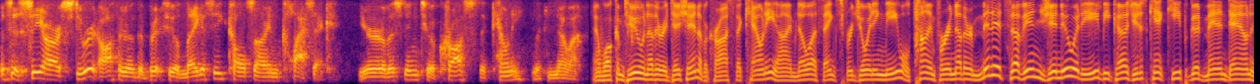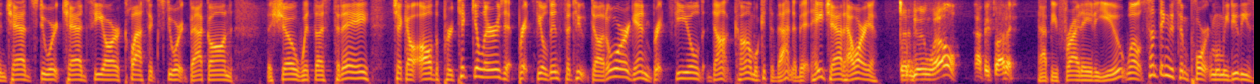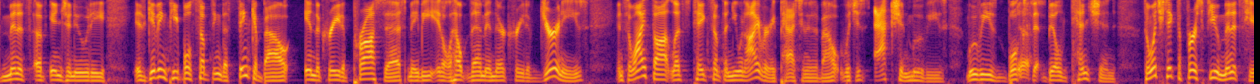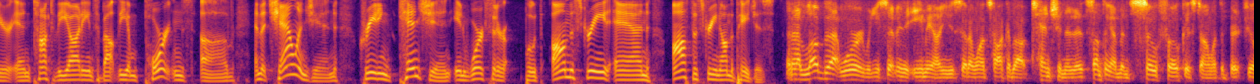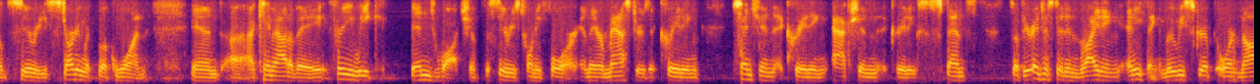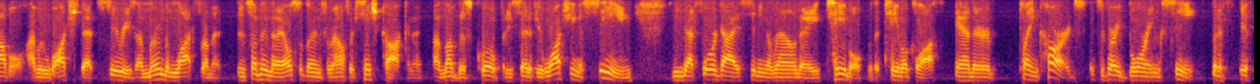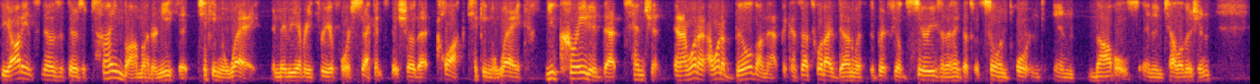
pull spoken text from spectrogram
This is C.R. Stewart, author of the Britfield Legacy, call sign Classic. You're listening to Across the County with Noah. And welcome to another edition of Across the County. I'm Noah. Thanks for joining me. Well, time for another Minutes of Ingenuity because you just can't keep a good man down. And Chad Stewart, Chad CR Classic Stewart, back on the show with us today. Check out all the particulars at BritfieldInstitute.org and Britfield.com. We'll get to that in a bit. Hey, Chad, how are you? I'm doing well. Happy Friday. Happy Friday to you. Well, something that's important when we do these minutes of ingenuity is giving people something to think about in the creative process. Maybe it'll help them in their creative journeys. And so I thought let's take something you and I are very passionate about, which is action movies, movies, books yes. that build tension. So I want you to take the first few minutes here and talk to the audience about the importance of and the challenge in creating tension in works that are both on the screen and off the screen on the pages. And I loved that word when you sent me the email you said, I want to talk about tension. And it's something I've been so focused on with the Britfield series, starting with book one. And uh, I came out of a three week binge watch of the series 24, and they are masters at creating tension, at creating action, at creating suspense. So if you're interested in writing anything, a movie script or a novel, I would watch that series. I learned a lot from it. And something that I also learned from Alfred Hitchcock, and I, I love this quote, but he said, if you're watching a scene, you've got four guys sitting around a table with a tablecloth, and they're playing cards, it's a very boring scene. But if, if the audience knows that there's a time bomb underneath it ticking away, and maybe every three or four seconds they show that clock ticking away, you've created that tension. And I want to I want to build on that because that's what I've done with the Britfield series, and I think that's what's so important in novels and in television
